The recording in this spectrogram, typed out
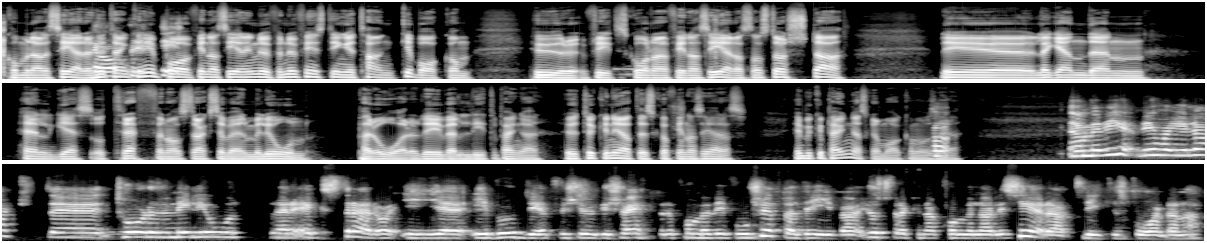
kommunalisera. Hur Ja, tänker ni precis. på finansiering nu? För nu finns det ingen tanke bakom hur fritidsgårdarna finansieras. De största, det är legenden Helges och Träffen har strax över en miljon per år. Det är väldigt lite pengar. Hur tycker ni att det ska finansieras? Hur mycket pengar ska de ha kan man väl säga? Ja, men vi, vi har ju lagt eh, 12 miljoner extra då i, eh, i budget för 2021 och det kommer vi fortsätta driva just för att kunna kommunalisera fritidsgårdarna.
